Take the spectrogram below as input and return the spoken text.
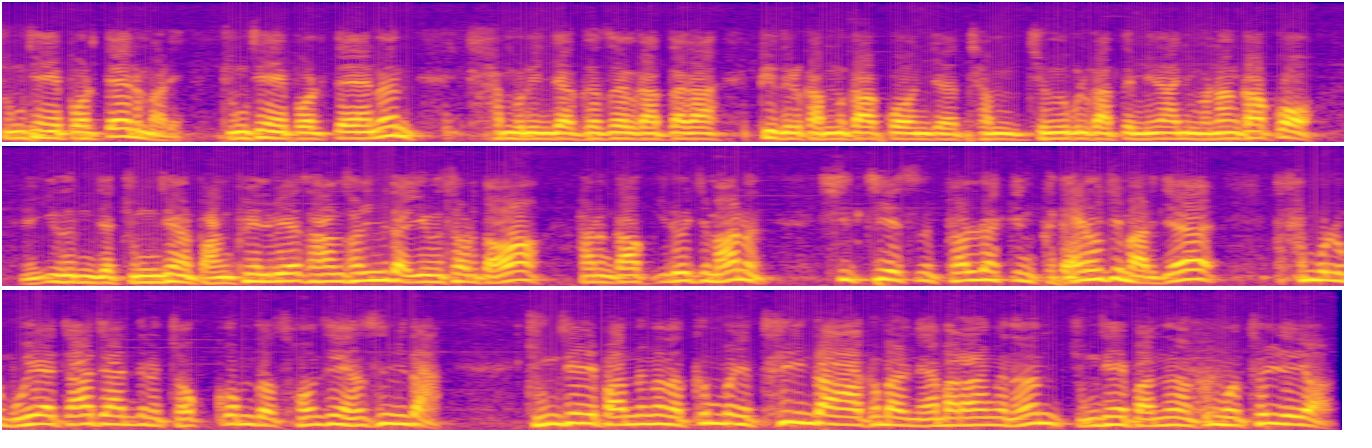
중생이 볼 때는 말이야. 중생이 볼 때는 참으로 이제 그것을 갖다가 비들 갚는 갖고 이제 참 정업을 갖다 미나니면 안 갖고 이건 이제 중생을 방편을 위해서 하는 소리입니다. 이것으로도 하는 것 같고 이러지만은 실제에서는 별로 했긴 그대로지 말이지. 참물로 무해자제한 데는 조금 더 없습니다. 중생이 받는 거는 근본이 틀린다. 그 말 내 말하는 거는 중생이 받는 건 근본 틀려요.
